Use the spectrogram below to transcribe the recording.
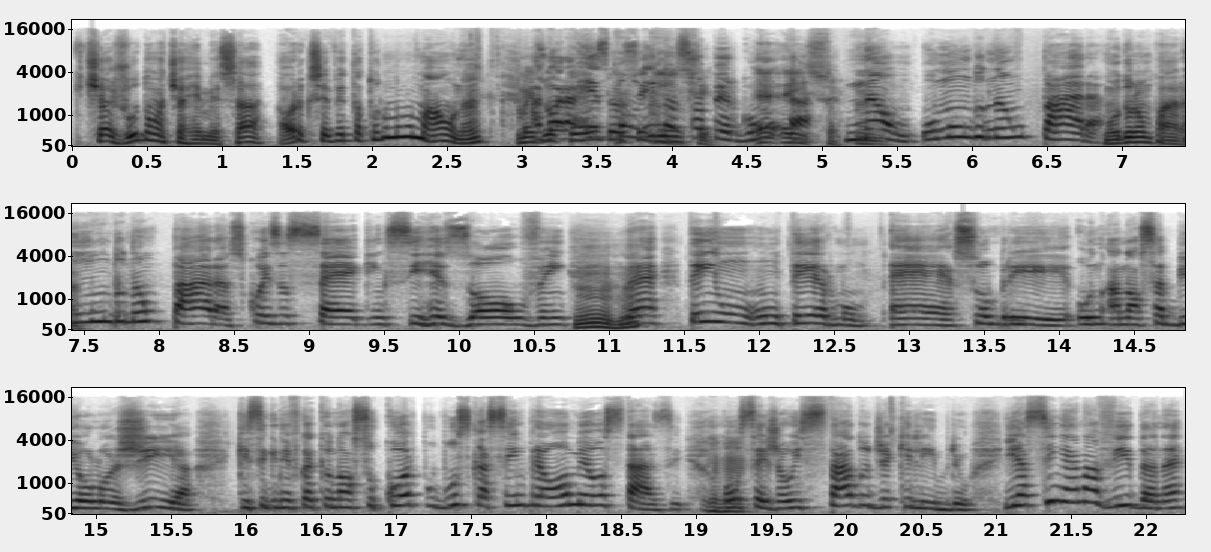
que te ajudam a te arremessar. A hora que você vê, tá todo mundo mal, né? Mas Agora, é o respondendo seguinte, a sua pergunta, é, é isso. não, o mundo não para. O mundo não para. O mundo não para, as coisas seguem, se resolvem, Uhum. né? Tem um, um termo é, sobre o- a nossa biologia que significa que o nosso corpo busca sempre a homeostase, Uhum. ou seja, o estado de equilíbrio. E assim é na vida, né?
